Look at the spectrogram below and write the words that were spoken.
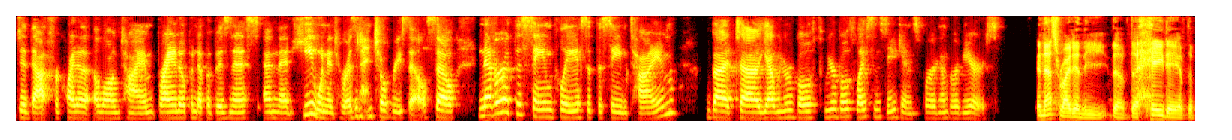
did that for quite a, a, long time. Brian opened up a business and then he went into residential resale. So never at the same place at the same time. But uh, yeah, we were both we were both licensed agents for a number of years. And that's right in the the the heyday of the.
